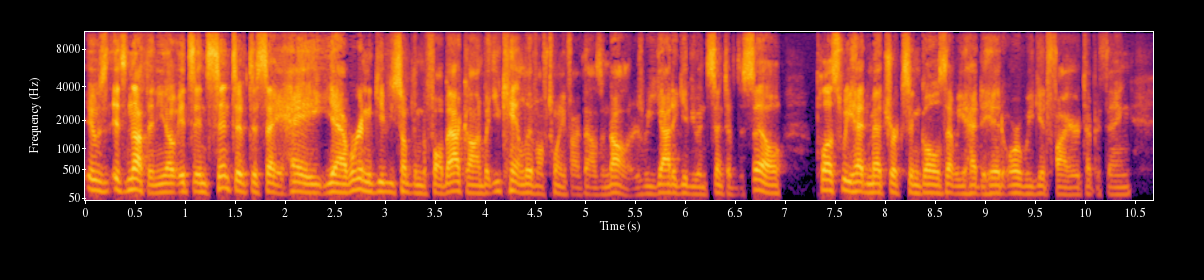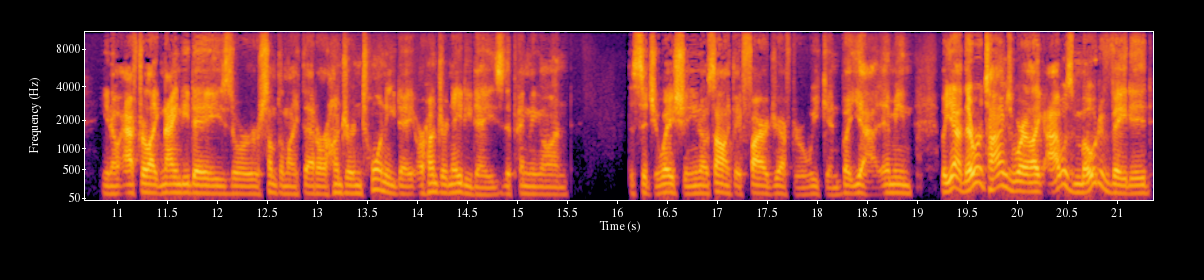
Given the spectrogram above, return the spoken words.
it was it's nothing you know it's incentive to say hey yeah we're going to give you something to fall back on but you can't live off $25000 we got to give you incentive to sell plus we had metrics and goals that we had to hit or we get fired type of thing you know after like 90 days or something like that or 120 day or 180 days depending on the situation you know it's not like they fired you after a weekend but yeah i mean but yeah there were times where like i was motivated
